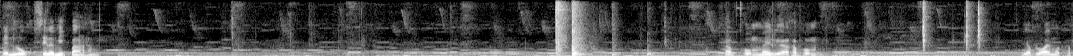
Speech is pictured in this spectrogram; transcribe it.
เป็นลูกเซรามิกบ้างนะครับ ครับผมไม่เหลือครับผม เรียบร้อยหมดครับ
